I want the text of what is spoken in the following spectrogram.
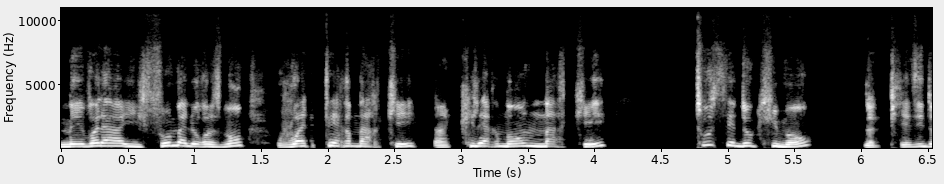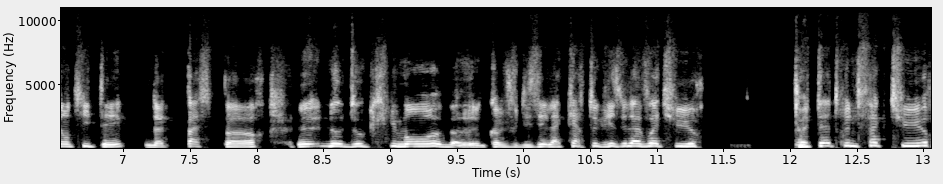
mais voilà, il faut malheureusement watermarker, hein, clairement marquer tous ces documents notre pièce d'identité, notre passeport, euh, nos documents, bah, comme je vous disais, la carte grise de la voiture, peut-être une facture,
